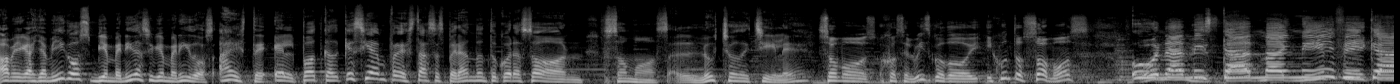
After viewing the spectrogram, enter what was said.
Amigas y amigos, bienvenidas y bienvenidos a este, el podcast que siempre estás esperando en tu corazón. Somos Lucho de Chile. Somos José Luis Godoy y juntos somos Una amistad magnífica.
